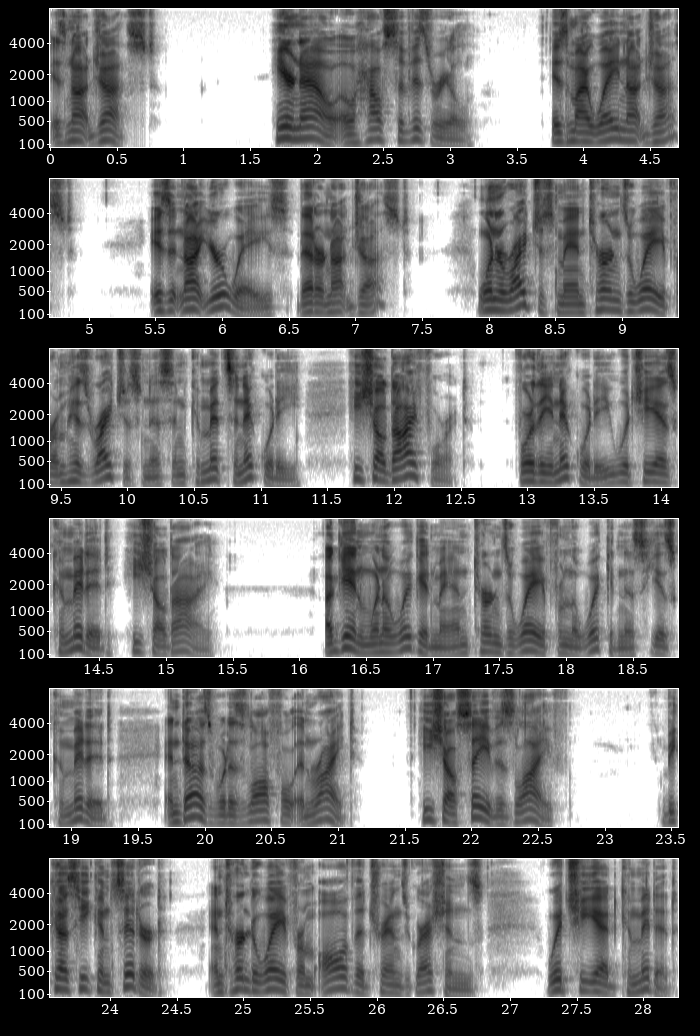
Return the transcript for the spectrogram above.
is not just. Hear now, O house of Israel, is my way not just? Is it not your ways that are not just? When a righteous man turns away from his righteousness and commits iniquity, he shall die for it. For the iniquity which he has committed, he shall die. Again, when a wicked man turns away from the wickedness he has committed, and does what is lawful and right, he shall save his life. Because he considered, and turned away from all the transgressions which he had committed,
